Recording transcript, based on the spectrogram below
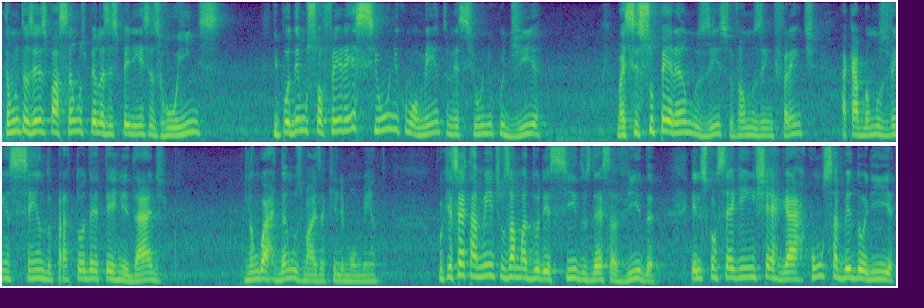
Então muitas vezes passamos pelas experiências ruins e podemos sofrer esse único momento, nesse único dia. Mas se superamos isso, vamos em frente, acabamos vencendo para toda a eternidade. Não guardamos mais aquele momento. Porque certamente os amadurecidos dessa vida, eles conseguem enxergar com sabedoria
